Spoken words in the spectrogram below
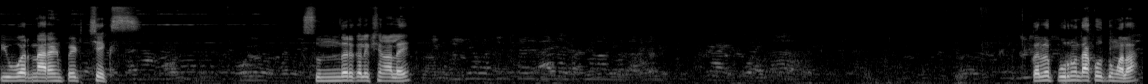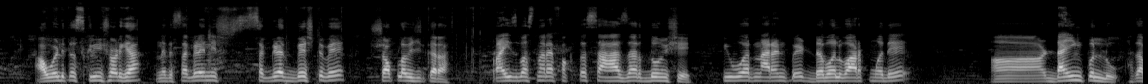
प्युअर नारायणपेठ चेक्स सुंदर कलेक्शन आलंय. कलर पूर्ण दाखवतो तुम्हाला. आवडली तर स्क्रीनशॉट घ्या. नाही तर सगळ्यांनी सगळ्यात बेस्ट वे शॉपला व्हिजिट करा. प्राईस बसणार आहे फक्त सहा हजार दोनशे. प्युअर नारायणपेठ डबल वार्पमध्ये डाईंग पल्लू. ह्याचा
